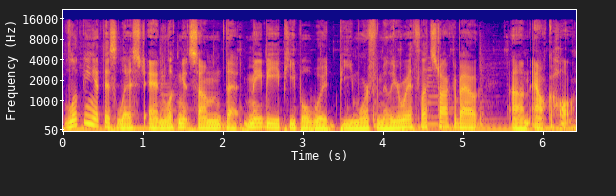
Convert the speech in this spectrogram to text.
looking at this list and looking at some that maybe people would be more familiar with, let's talk about um, alcohol.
